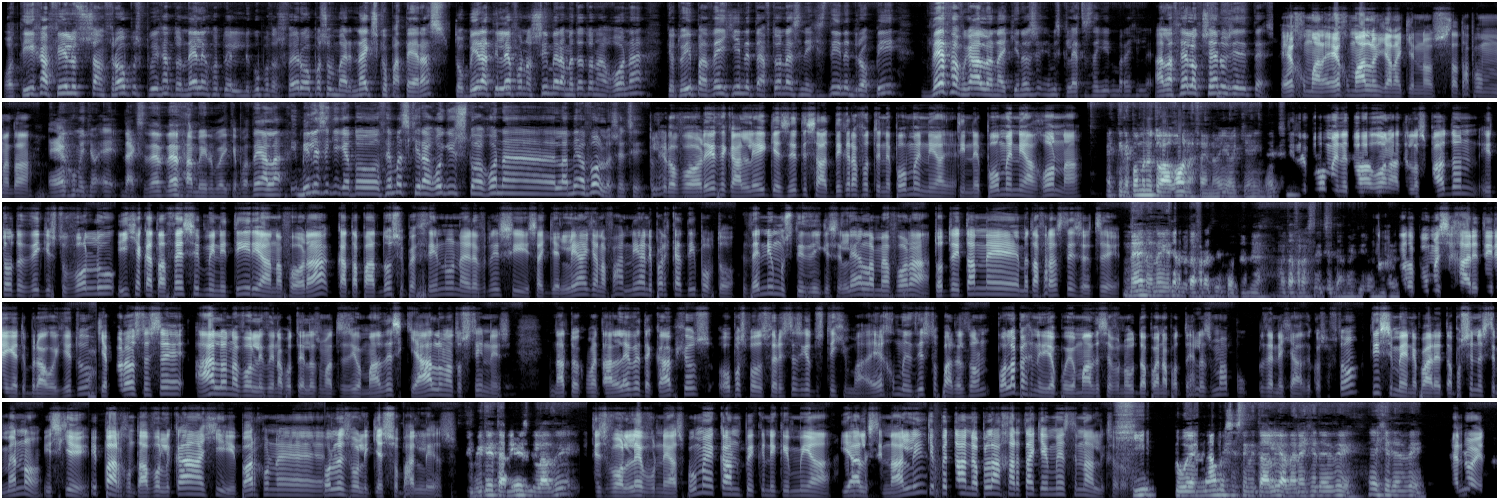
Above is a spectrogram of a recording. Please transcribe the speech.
Ότι είχα φίλους τους ανθρώπους που είχαν τον έλεγχο του ελληνικού ποδοσφαίρου, όπως ο Μαρινάκης και ο πατέρας. Τον πήρα τηλέφωνο σήμερα μετά τον αγώνα και του είπα: Δεν γίνεται αυτό να συνεχιστεί, είναι ντροπή. Δεν θα βγάλω ανακοίνωση. Εμείς κλέφτες θα γίνουμε, Ραχιλέ. Αλλά θέλω ξένους διαιτητές. Έχουμε, έχουμε άλλον για ανακοινώσεις. Θα τα πούμε μετά. Έχουμε και. Ε, εντάξει, δεν, δεν θα μείνουμε και ποτέ, αλλά μίλησε και για το θέμα της χειραγώγησης του αγώνα Λαμία Βόλος, έτσι. Πληροφορήθηκα, λέει, και ζήτησα αντίγραφο την επόμενη, την επόμενη αγώνα. Ε, την επόμενη του αγώνα θα εννοεί, οκ, εντάξει. Την επόμενη του αγώνα, τέλος πάντων, η τότε διοίκηση του Βόλου είχε καταθέσει μηνυτήρια αναφορά κατά παντός υπευθύνου να ερευνήσει η εισαγγελία για να φανεί αν υπάρχει κάτι ύποπτο. Δεν ήμουν στη διοίκηση, λέει, αλλά με αφορά. Τότε ήταν μεταφραστής, έτσι. Ναι, ναι, ναι, ήταν μεταφραστής τότε, ναι. Μεταφραστής ήταν ο κύριος Μπέος. Να το πούμε συγχαρητήρια για την προαγωγή του. Και πρόσθεσε άλλο να βολεύει ένα αποτέλεσμα τις δύο ομάδες και άλλο να το στήνεις. Να το εκμεταλλεύεται κάποιος όπως ποδοσφαιριστές για το στοίχημα. Έχουμε δει στο παρελθόν πολλά παιχνίδια που οι ομάδες ευνοούνται από ένα αποτέλεσμα που δεν έχει άδικο σε αυτό. Δεν σημαίνει απαραίτητα, πως είναι στημένο, ισχύει. Υπάρχουν τα βολικά χ, υπάρχουν ε, πολλές βολικές ισοπαλίες. Στη Β' Ιταλία δηλαδή, Τις βολεύουν, ας πούμε, κάνουν πικνίκ η μία η άλλη στην άλλη και πετάνε απλά χαρτάκια η μία στην άλλη, ξέρω. χ του 1,5 στην Ιταλία δεν έχετε δει; Έχετε δει; Εννοείται.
